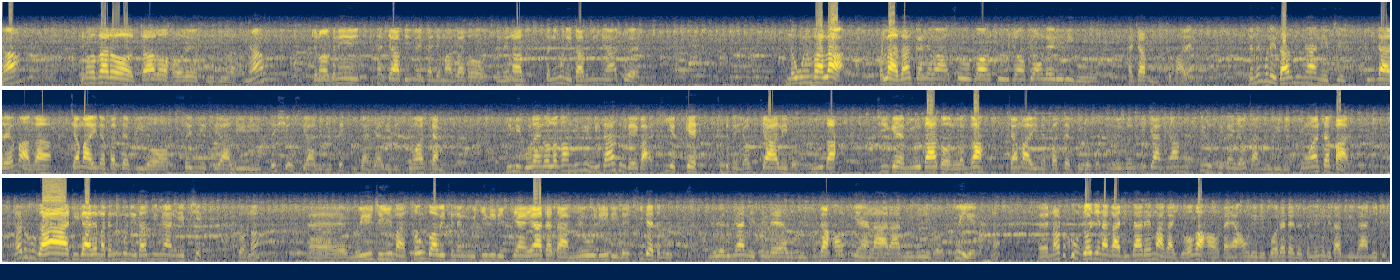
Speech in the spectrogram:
ဗျာကျွန်တော်ကတော့ဒါတော့ဟောတဲ့ကိုကြီးပါခင်ဗျာကျွန်တော်ကနေ့ဖတ်ကြားပေးမယ့်ကံကြမ္မာကတော့တနင်္လာတနင်္ဂနွေသားသမီးများအတွက်နိုဝင်ဘာလတလသားကံကြမ္မာအဆိုကောင်းကျူကြောင်ပြောင်းလဲလေးတွေကိုဖတ်ကြားပေးမှာဖြစ်ပါတယ်တနင်္ဂနွေသားသမီးများအနေဖြင့်ဒီလာထဲမှာကကျမ်းမာရေးနဲ့ပတ်သက်ပြီးတော့စိတ်ညစ်စရာလေးတွေစိတ်ရှုပ်စရာလေးတွေစိတ်ပူပန်စရာလေးတွေကျွမ်းတတ်မယ် မိမိကိုယ်တိုင်တော့၎င်းမိမိမိသားစုတွေကအကြီးအကဲအထူးသဖြင့်ယောက်ျားလေးတော့အမျိုးသားကြီးကဲအမျိုးသားတော့၎င်းကျမ်းမာရေးနဲ့ပတ်သက်ပြီးတော့ပေါ့ငွေကုန်ကြီးကြများမယ်စီဥစီကံရောက်တာမျိုးလေးတွေကျွမ်းတတ်ပါတယ်နောက်တစ်ခုကဒီလာထဲမှာတနင်္ဂနွေနေသားသမီးများနေဖြစ်ပေါ့နော်အဲငွေကြီးမှာသုံးသွားပြီထင်တဲ့ငွေကြီးလေးတွေပြန်ရတတ်တာမျိုးလေးတွေလည်းရှိတတ်တယ်လို့မျိုးရည်သူများနေစဉ်လဲအဲ့လိုမျိုးကြီးစားဟောင်းပြန်လာတာမျိုးလေးတွေတော့တွေ့ရတယ်နော် အဲနောက်တစ်ခုပြောချင်တာကဒီသားထဲမှာကယောဂဟောင်းတန်ရဟောင်းလေးတွေပေါ်တတ်တဲ့အတွက်တနင်္ဂနွေသားသမီးများအနေဖြင့်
